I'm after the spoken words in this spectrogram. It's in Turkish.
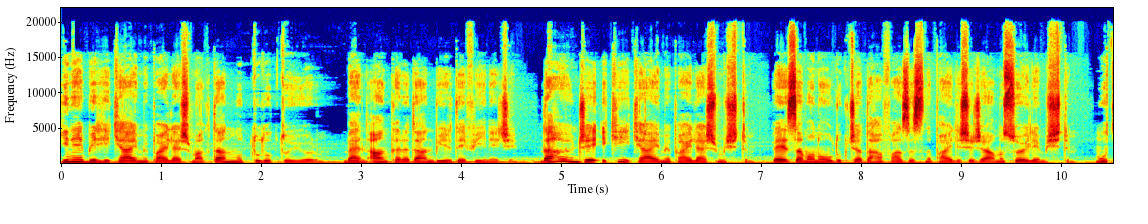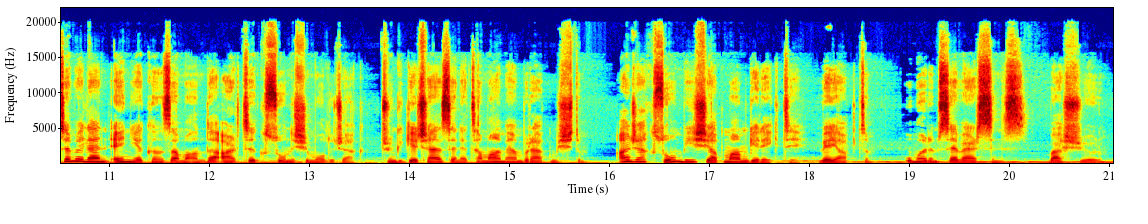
Yine bir hikayemi paylaşmaktan mutluluk duyuyorum. Ben Ankara'dan bir defineci. Daha önce iki hikayemi paylaşmıştım ve zaman oldukça daha fazlasını paylaşacağımı söylemiştim. Muhtemelen en yakın zamanda artık son işim olacak. Çünkü geçen sene tamamen bırakmıştım. Ancak son bir iş yapmam gerekti ve yaptım. Umarım seversiniz. Başlıyorum.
